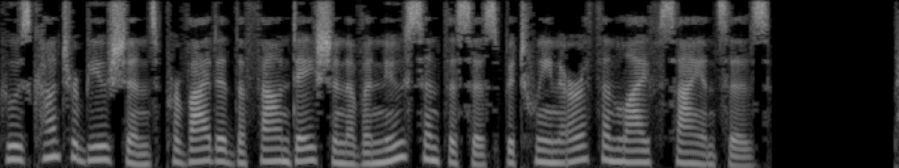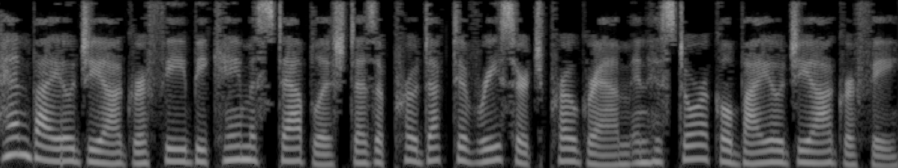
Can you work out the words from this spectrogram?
whose contributions provided the foundation of a new synthesis between earth and life sciences. Panbiogeography became established as a productive research program in historical biogeography.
